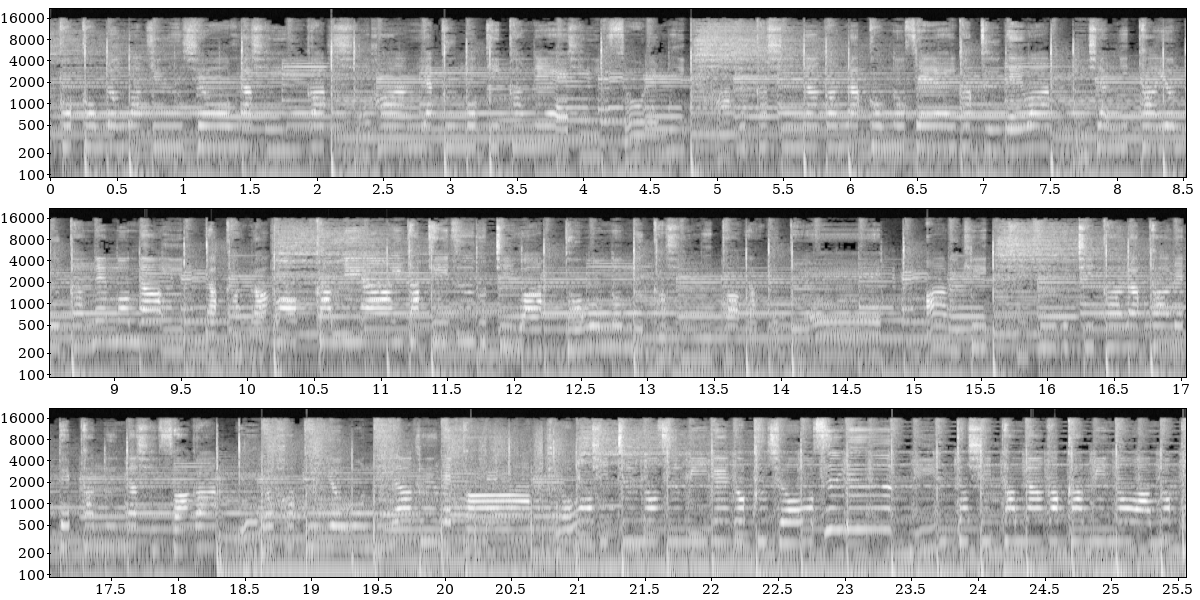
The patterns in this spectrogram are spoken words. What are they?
心は重症らしいが市販薬も効かねえしそれに恥ずかしながらこの生活では医者に頼る金もないだから他に開いた傷口は遠の昔にただけてある日傷口から垂れてた虚しさがゲロ吐くように溢れた教室の隅で読書をする凛とした長髪のあの子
